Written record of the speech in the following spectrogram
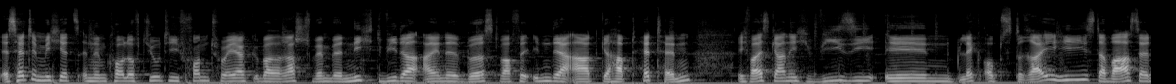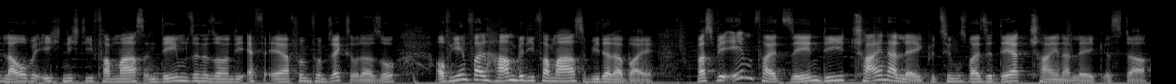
Es hätte mich jetzt in einem Call of Duty von Treyarch überrascht, wenn wir nicht wieder eine Burstwaffe in der Art gehabt hätten. Ich weiß gar nicht, wie sie in Black Ops 3 hieß. Da war es ja, glaube ich, nicht die FAMAS in dem Sinne, sondern die FR556 oder so. Auf jeden Fall haben wir die FAMAS wieder dabei. Was wir ebenfalls sehen, die China Lake, beziehungsweise der China Lake ist da.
